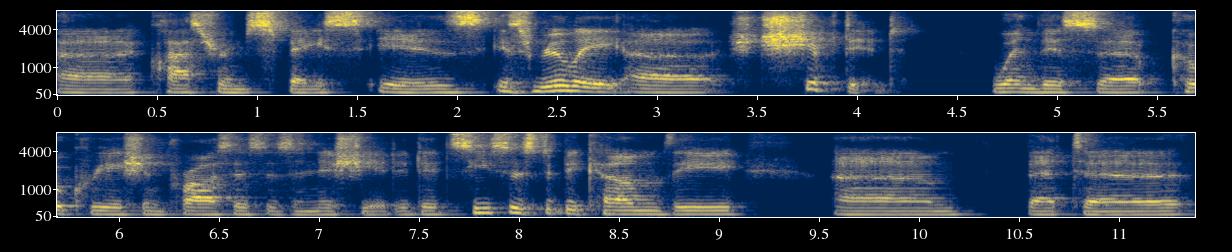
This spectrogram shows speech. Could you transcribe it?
uh, classroom space is is really uh, shifted when this uh, co-creation process is initiated. It ceases to become the um, that uh,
